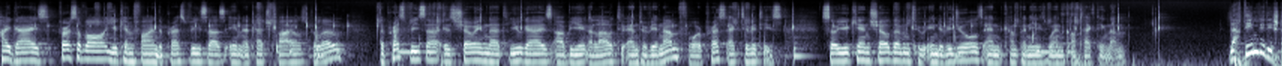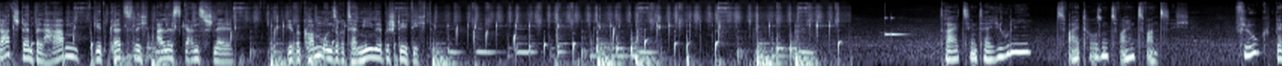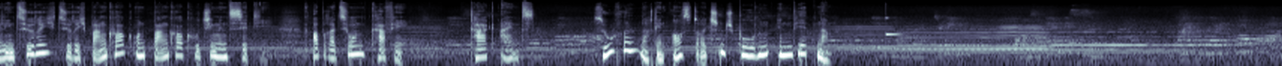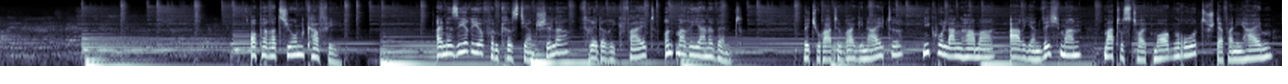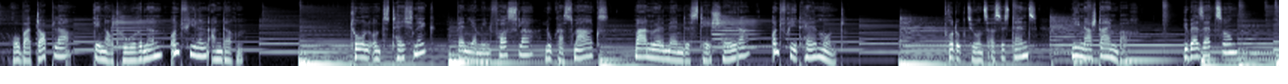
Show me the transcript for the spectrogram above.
Hi guys, first of all, you can find the press visas in attached files below. The press visa is showing that you guys are being allowed to enter Vietnam for press activities, so you can show them to individuals and companies when contacting them. Nachdem wir die Staatsstempel haben, geht plötzlich alles ganz schnell. Wir bekommen unsere Termine bestätigt. »13. Juli 2022. Flug Berlin-Zürich, Zürich-Bangkok und Bangkok-Ho Chi Minh City. Operation Kaffee. Tag 1. Suche nach den ostdeutschen Spuren in Vietnam. Operation Kaffee. Eine Serie von Christian Schiller, Frederik Veit und Marianne Wendt. Mit Jurate Braginaite, Nico Langhammer, Arian Wichmann, Mattus Teut Morgenroth, Stefanie Heim, Robert Doppler, den Autorinnen und vielen anderen. Ton und Technik Benjamin Vossler, Lukas Marx, Manuel Mendes Teixeira und Friedhelm Mund. Produktionsassistenz Lina Steinbach. Übersetzung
